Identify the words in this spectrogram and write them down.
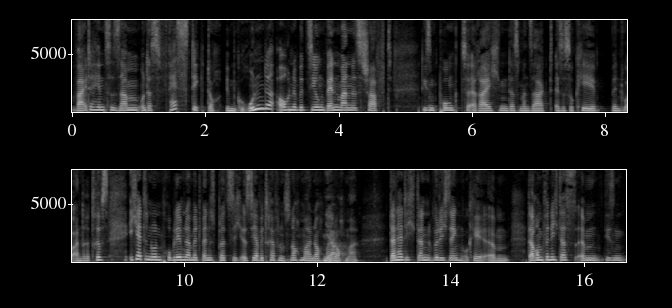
weiterhin zusammen und das festigt doch im Grunde auch eine Beziehung, wenn man es schafft, diesen Punkt zu erreichen, dass man sagt, es ist okay, wenn du andere triffst. Ich hätte nur ein Problem damit, wenn es plötzlich ist, ja, wir treffen uns nochmal, nochmal, Ja. nochmal. Dann hätte ich, dann würde ich denken, okay, ähm, darum finde ich, dass ähm, diesen,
